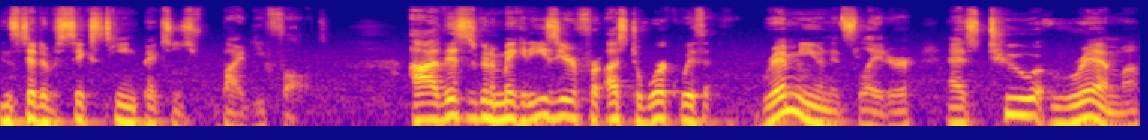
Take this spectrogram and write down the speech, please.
instead of 16 pixels by default. Uh, this is going to make it easier for us to work with rem units later, as 2 rem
